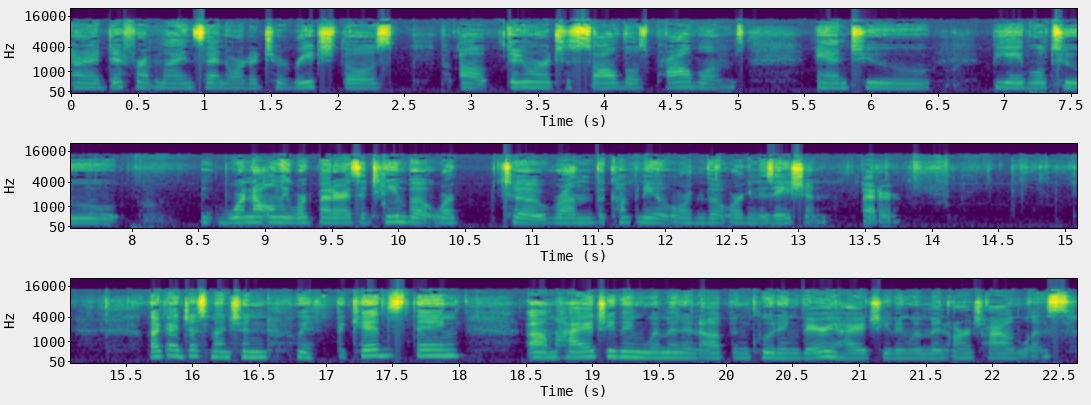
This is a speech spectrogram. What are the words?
or a different mindset in order to reach those, uh, in order to solve those problems and to be able to, we're not only work better as a team, but work to run the company or the organization better. Like I just mentioned with the kids thing, um, high achieving women and up, including very high achieving women, are childless.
